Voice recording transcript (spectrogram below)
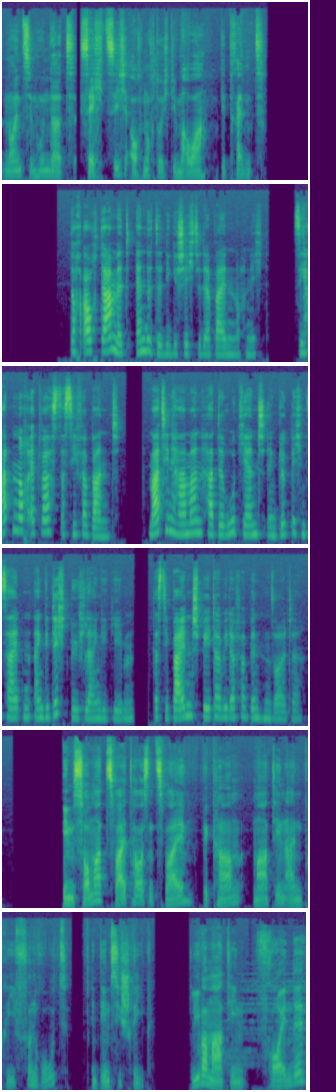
1960 auch noch durch die Mauer getrennt. Doch auch damit endete die Geschichte der beiden noch nicht. Sie hatten noch etwas, das sie verband. Martin Hamann hatte Ruth Jentsch in glücklichen Zeiten ein Gedichtbüchlein gegeben, das die beiden später wieder verbinden sollte. Im Sommer 2002 bekam Martin einen Brief von Ruth, in dem sie schrieb: Lieber Martin, Freunde,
